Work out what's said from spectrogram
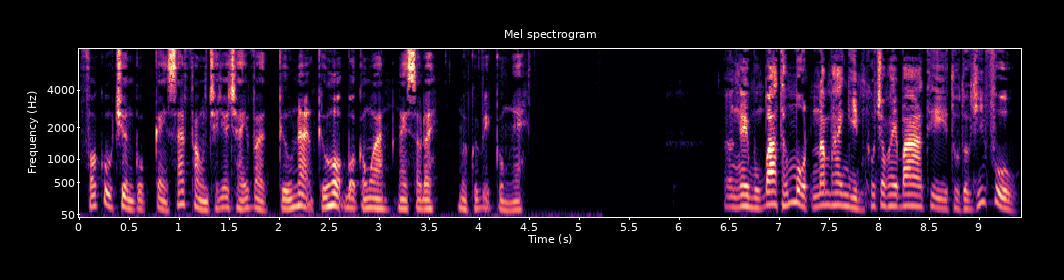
Phó Cục trưởng Cục Cảnh sát Phòng cháy chữa cháy và Cứu nạn Cứu hộ Bộ Công an ngay sau đây. Mời quý vị cùng nghe. Ngày 3 tháng 1 năm 2023 thì Thủ tướng Chính phủ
